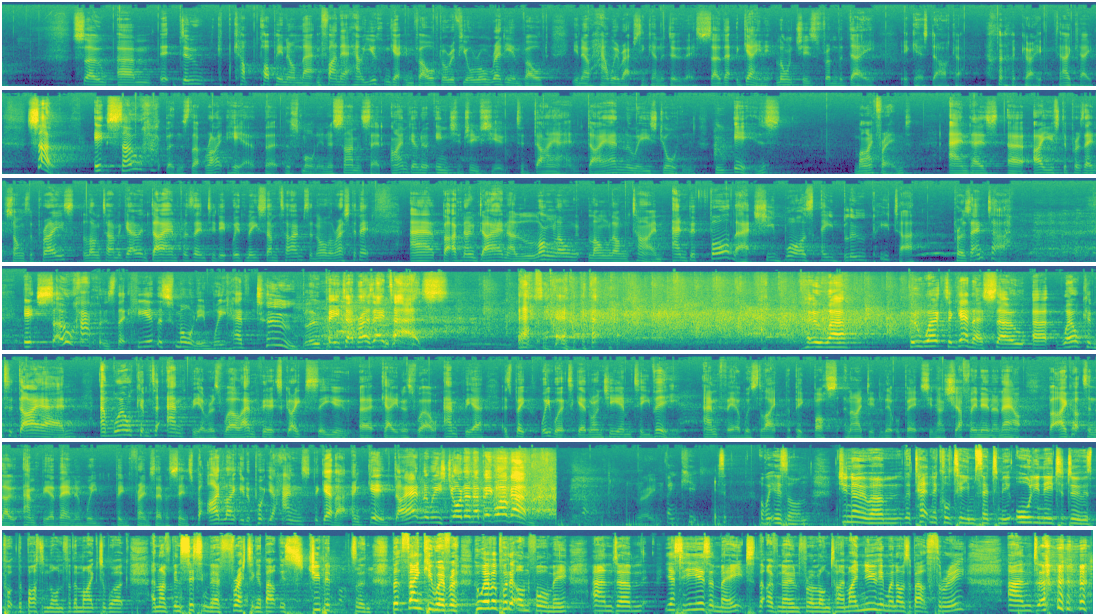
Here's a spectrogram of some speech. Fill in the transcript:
So um, it, do come, pop in on that and find out how you can get involved, or if you're already involved, you know, how we're actually going to do this. So that, again, it launches from the day it gets darker. Great. Okay. So, it so happens that right here this morning, as Simon said, I'm going to introduce you to Diane, Diane Louise Jordan, who is my friend. And as uh, I used to present Songs of Praise a long time ago, and Diane presented it with me sometimes and all the rest of it. Uh, but I've known Diane a long, long, long, long time. And before that, she was a Blue Peter presenter. it so happens that here this morning we have two Blue Peter presenters. who, uh, who work together. So, uh, welcome to Diane. And welcome to Anthea as well. Anthea, it's great to see you uh, again as well. Anthea has been, we worked together on GMTV. Anthea was like the big boss, and I did little bits, you know, shuffling in and out. But I got to know Anthea then, and we've been friends ever since. But I'd like you to put your hands together and give Diane Louise Jordan a big welcome. Oh, it is on. Do you know, um, the technical team said to me, all you need to do is put the button on for the mic to work. And I've been sitting there fretting about this stupid button. But thank you, whoever, whoever put it on for me. And um, yes, he is a mate that I've known for a long time. I knew him when I was about three. And, uh,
